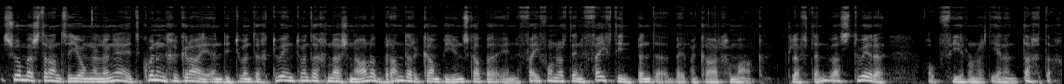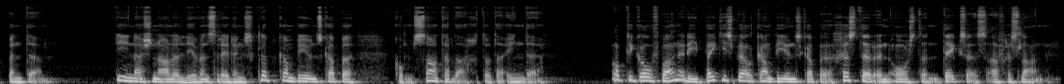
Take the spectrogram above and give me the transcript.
Somerstrand se jongelinge het koning gekraai in die 2022 nasionale branderkampioenskappe en 515 punte bymekaar gemaak. Clifton was tweede op 481 punte. Die nasionale lewensreddingsklub kampioenskappe kom Saterdag tot 'n einde. Op die golfbaan het die Pikkiespel kampioenskappe gister in Austin, Texas afgeslaan.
